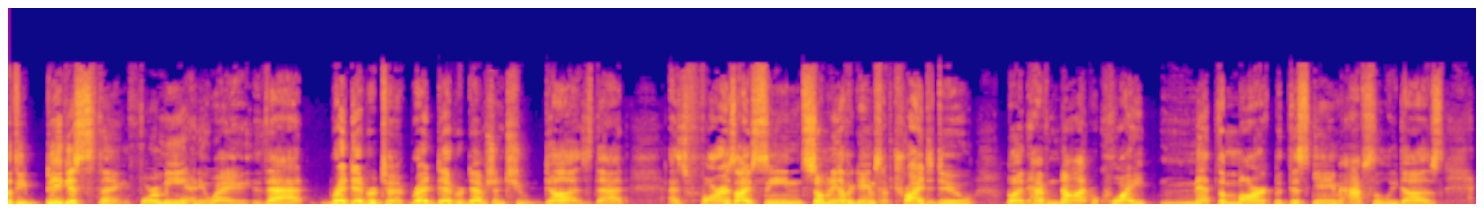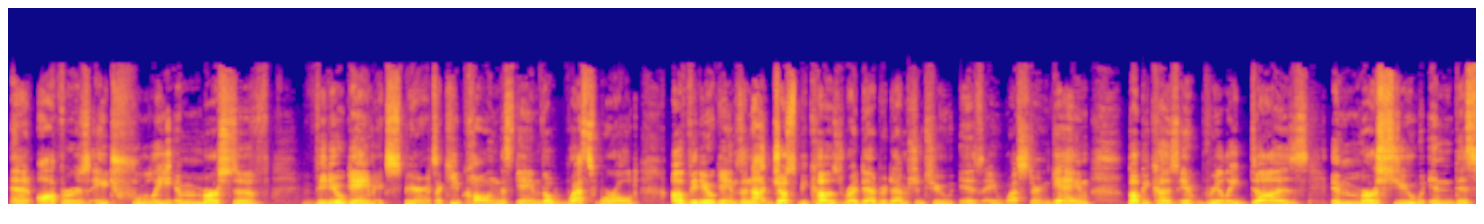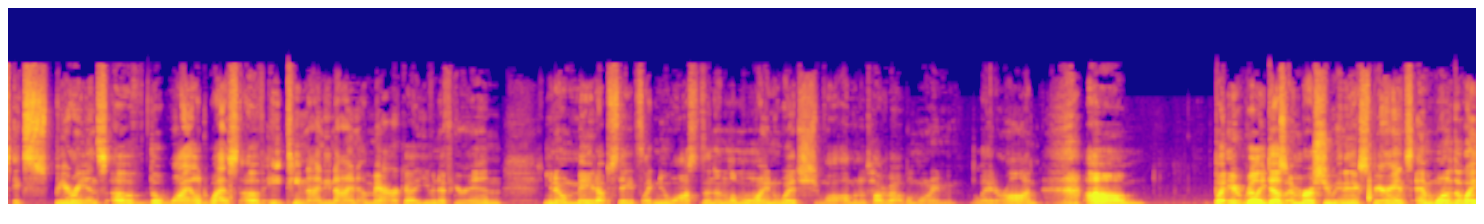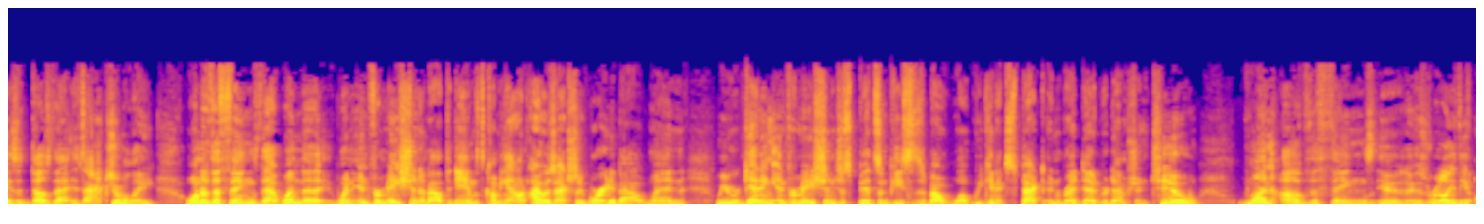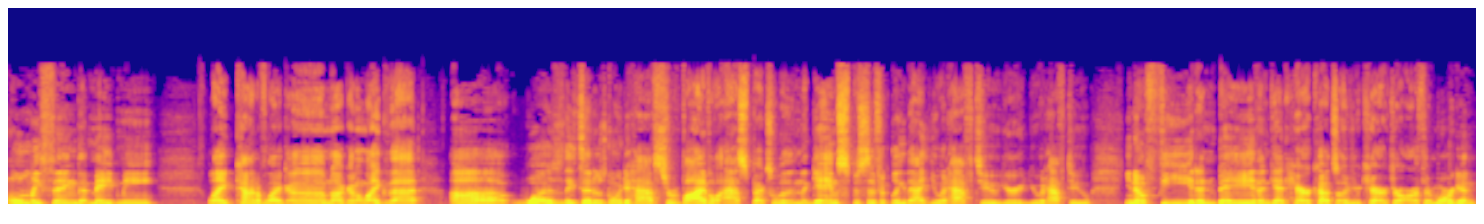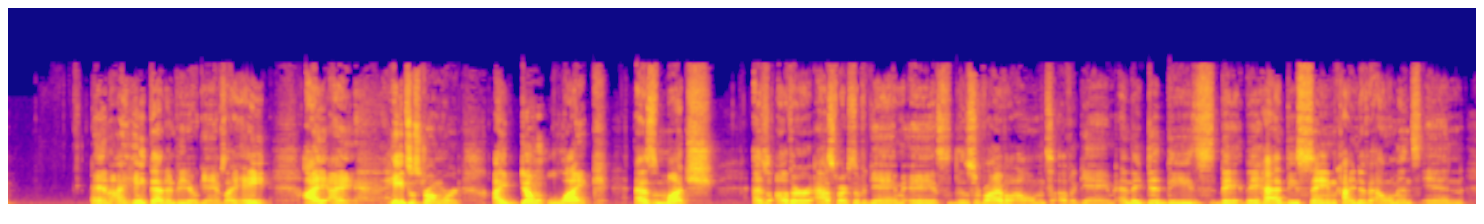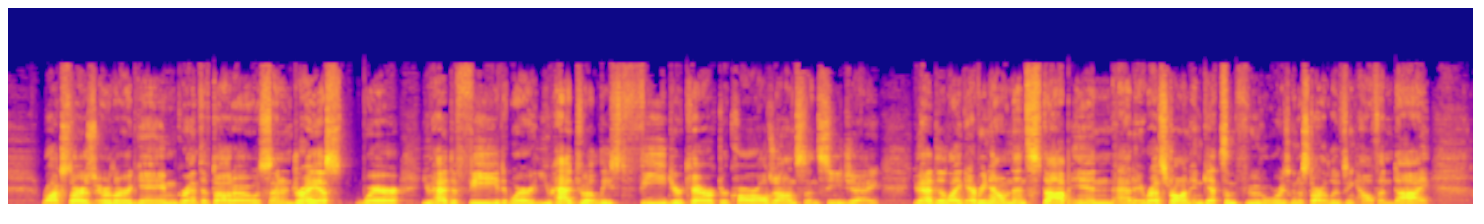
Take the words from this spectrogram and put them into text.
but the biggest thing, for me anyway, that Red Dead, Red, Red Dead Redemption 2 does, that as far as I've seen, so many other games have tried to do, but have not quite met the mark, but this game absolutely does. And it offers a truly immersive video game experience. I keep calling this game the Westworld of video games, and not just because Red Dead Redemption 2 is a Western game, but because it really does immerse you in this experience of the Wild West of 1899 America, even if you're in you know, made up states like New Austin and Lemoyne, which, well, I'm going to talk about Lemoyne later on. Um, but it really does immerse you in an experience. And one of the ways it does that is actually one of the things that when the when information about the game was coming out i was actually worried about. When we were getting information just bits and pieces about what we can expect in red dead redemption 2 one of the things is, really the only thing that made me like kind of like oh, i'm not gonna like that uh, was they said it was going to have survival aspects within the game, specifically that you would have to you you would have to you know feed and bathe and get haircuts of your character Arthur Morgan. And I hate that in video games. I hate I I hate's a strong word. I don't like as much as other aspects of a game a the survival elements of a game. And they did these they they had these same kind of elements in Rockstar's earlier game, Grand Theft Auto San Andreas, where you had to feed, where you had to at least feed your character, Carl Johnson, CJ. You had to, like, every now and then stop in at a restaurant and get some food, or he's going to start losing health and die.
